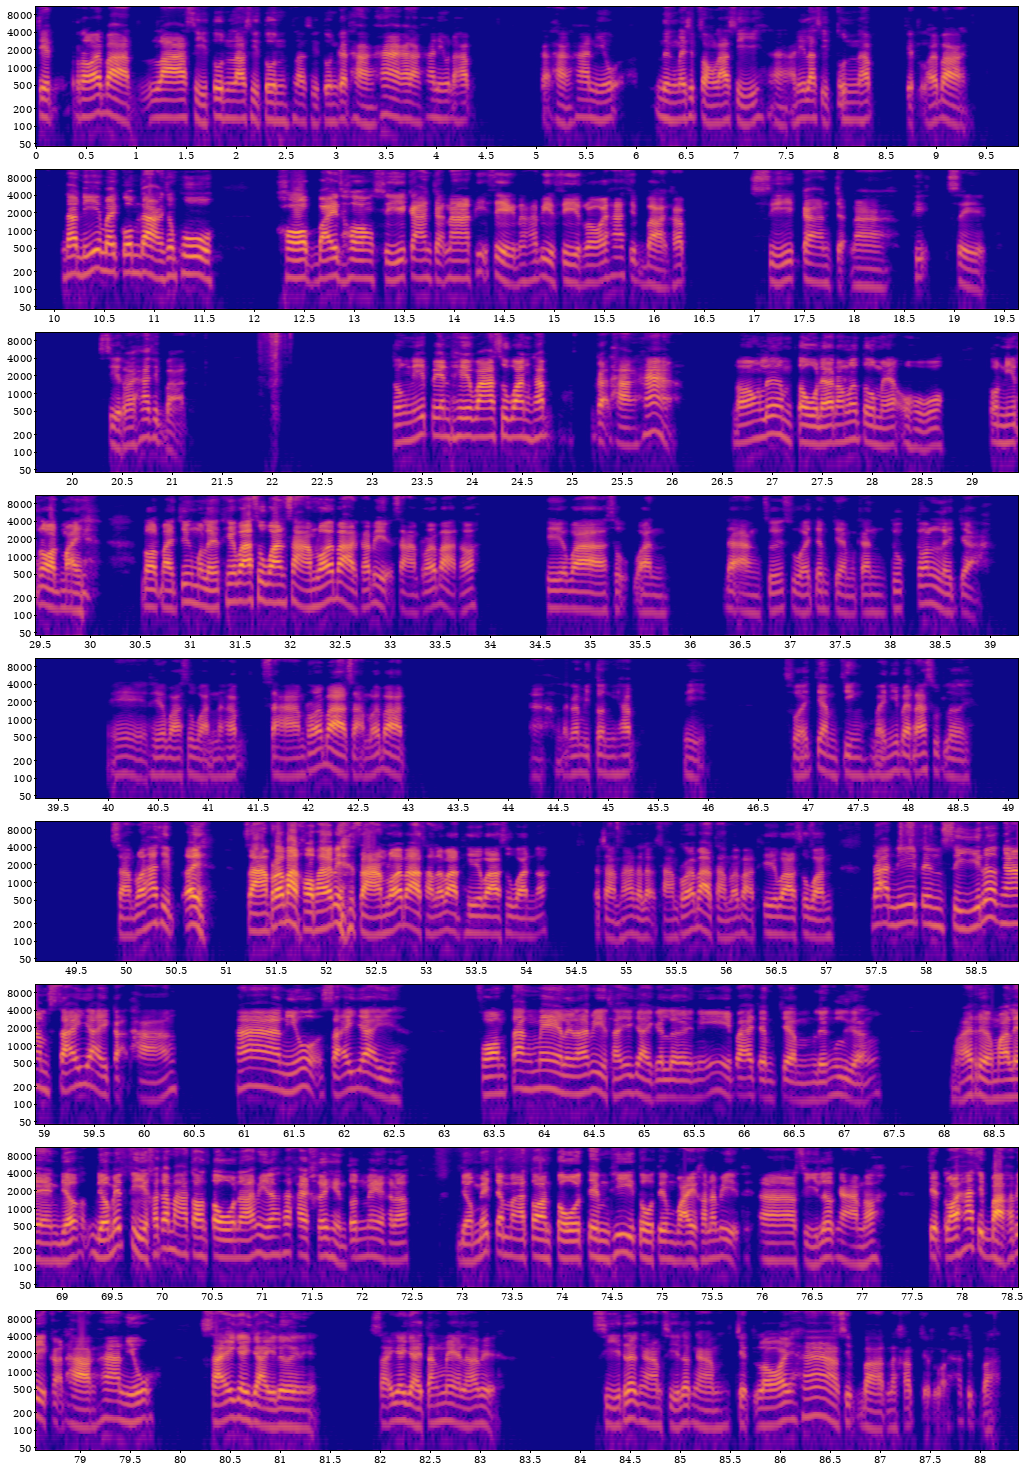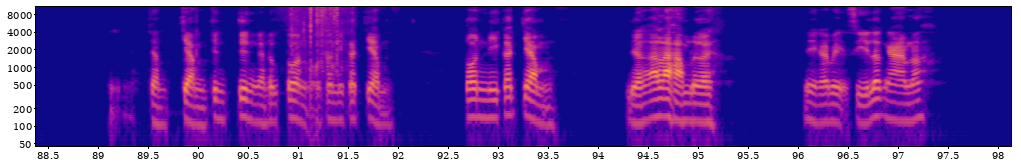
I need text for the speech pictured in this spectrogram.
เจ็ดร้อยบาทราศีตุลราศีตุลราศีตุลกระถางห้ากระถางห้านิ้วนะครับ กระถางห้านิ้วหนึ่งในสิบสองราศีอ่าอันนี้ราศีตุลนะครับเจ็ดร้อยบาท ด้านนี้ไม้กลมด่างชมพู ขอบใบทองสีการจนาพิเศษนะครับพี่สี่ร้อยห้าสิบาทครับ สีการจนาพิเศษสี่ร้อยห้าสิบาท ตรงนี้เป็นเทวาสุวรรณครับ กระถางห้าน้องเริ่มโตแล้วน้องเริ่มโตไหมโอ้โห ต้นนี้รอดใหม่รอดใหม่จึ้งมาเลย เทวาสุวรรณสามร้อยบาทครับพี่สามร้อยบาทเนาะเทวาสุวรรณด่างสวยๆแจ่มๆกันทุกต้นเลยจ้ะนี่เทวาสุวรรณนะครับสามร้อยบาทสามร้อยบาทอะแล้วก็มีต้นนี้ครับ นี่ สวยแจ่มจริง ใบนี้ใบล่าสุดเลยสามร้อยห้าสิบเอ้ยสามร้อยบาทขออภัยไปสามร้อยบาทสามร้อยบาทเทวาสุวรรณเนาะจะสามห้าแต่ละสามร้อยบาทสามร้อยบาทเทวาสุวรรณ ด้านนี้เป็นสีเลือกงามไซส์ใหญ่กระถางห้านิ้วไซส์ใหญ่ ฟอร์มตั้งแม่เลยนะพี่ไซส์ใหญ่ๆกันเลยนี่ปลายแจ่มๆเหลืองๆไม้เหลืองมาแรงเดี๋ยวเดี๋ยวเม็ดสีเขาจะมาตอนโตนะพี่นะถ้าใครเคยเห็นต้นแม่เขานะเดี๋ยวเม็ดจะมาตอนโตเต็มที่โตเต็มวัยเขานะพี่อ่าสีเลือกงามเนาะเจ็ดร้อยห้าสิบาทครับพี่กระถางห้านิ้ว ไซส์ใหญ่ ๆ เลยเนี่ยไซส์ใหญ่ ๆ ตั้งแม่แล้วครับพี่ สีเลือกงามสีเลือกงามเจ็ดร้อยห้าสิบบาทนะครับเจ็ดร้อยห้าสิบบาทแจ่มแจ่มจึ้งจึ้งกันทุกต้นโอ้ต้นนี้ก็แจ่มต้นนี้ก็แจ่มเหลืองอลามเลย นี่ครับพี่สีเลือกงามเนาะ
